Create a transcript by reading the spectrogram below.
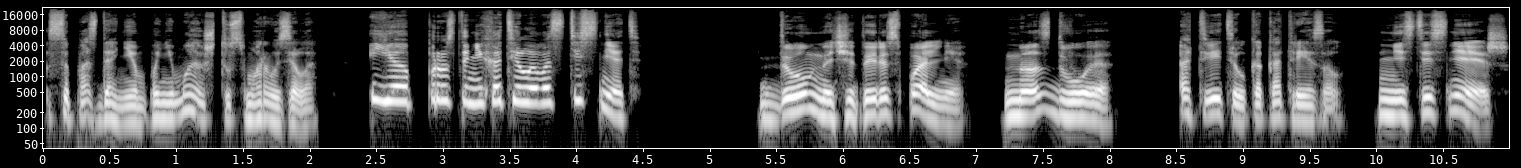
С опозданием понимаю, что сморозила. «Я просто не хотела вас стеснять». «Дом на четыре спальни. Нас двое», — ответил, как отрезал. «Не стесняешь».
